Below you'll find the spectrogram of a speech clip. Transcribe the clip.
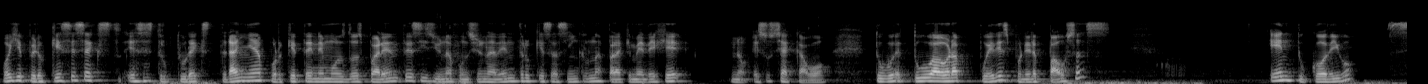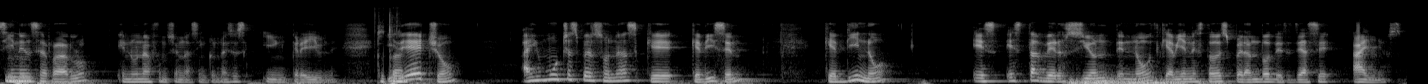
oye, pero ¿qué es esa, esa, estructura extraña? ¿Por qué tenemos dos paréntesis y una función adentro que es asíncrona para que me deje... No, eso se acabó. Tú, tú ahora puedes poner pausas en tu código sin encerrarlo en una función asíncrona. Eso es increíble. Y de hecho, hay muchas personas que, que dicen que Dino es esta versión de Node que habían estado esperando desde hace años.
